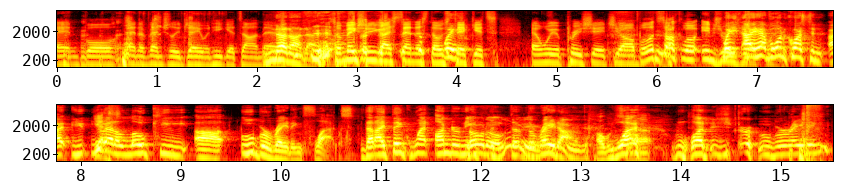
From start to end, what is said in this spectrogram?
and Bull and eventually Jay when he gets on there. No, no, no. So make sure you guys send us those Wait. tickets, and we appreciate y'all. But let's talk a little injury. Wait, I have quick. one question. I, you you Yes. had a low key uh, Uber rating flex that I think went underneath No, no, the, the, the radar. let me- Oh, we what what is your Uber rating?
